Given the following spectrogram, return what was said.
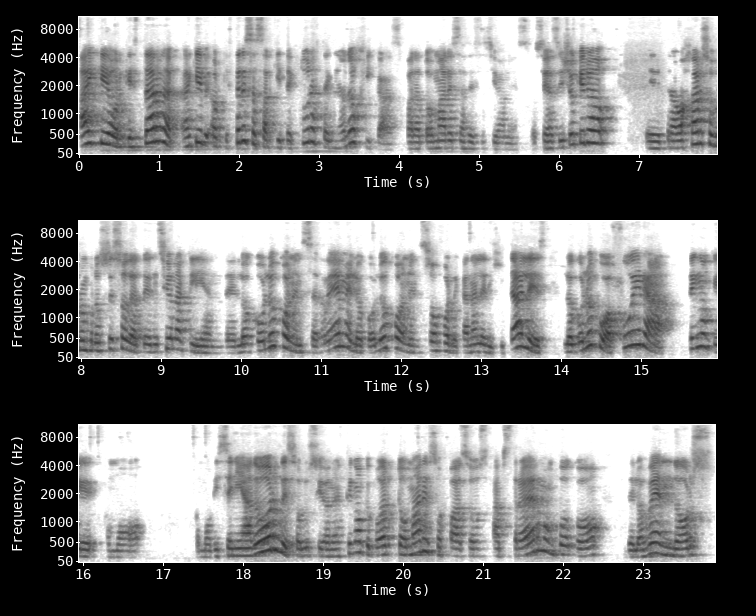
hay que orquestar, hay que orquestar esas arquitecturas tecnológicas para tomar esas decisiones. O sea, si yo quiero eh, trabajar sobre un proceso de atención al cliente, lo coloco en el CRM, lo coloco en el software de canales digitales, lo coloco afuera, tengo que, como, como diseñador de soluciones, tengo que poder tomar esos pasos, abstraerme un poco de los vendors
